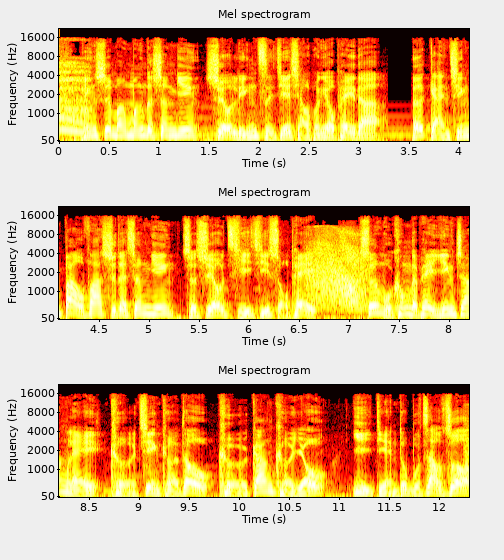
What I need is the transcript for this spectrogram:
平时萌萌的声音是由林子杰小朋友配的，而感情爆发时的声音则是由吉吉所配。孙悟空的配音张磊可见可逗，可刚可柔，一点都不造作。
